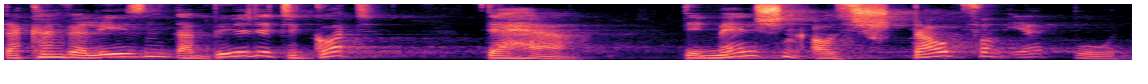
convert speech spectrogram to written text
da können wir lesen, da bildete Gott, der Herr, den Menschen aus Staub vom Erdboden.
